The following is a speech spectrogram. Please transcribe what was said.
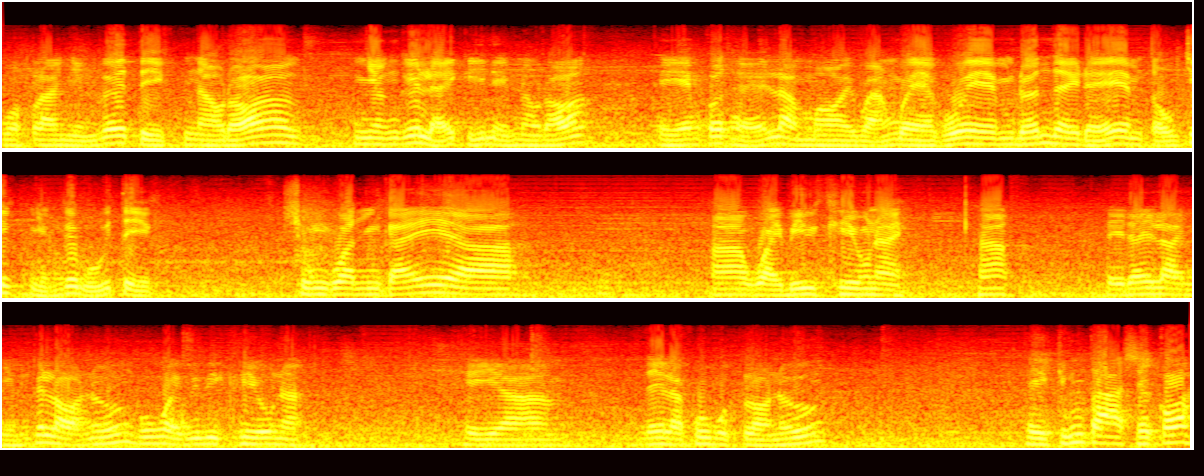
hoặc là những cái tiệc nào đó nhân cái lễ kỷ niệm nào đó thì em có thể là mời bạn bè của em đến đây để em tổ chức những cái buổi tiệc xung quanh cái uh, uh, quầy BBQ này ha thì đây là những cái lò nướng của quầy BBQ nè. Thì à, đây là khu vực lò nướng. Thì chúng ta sẽ có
